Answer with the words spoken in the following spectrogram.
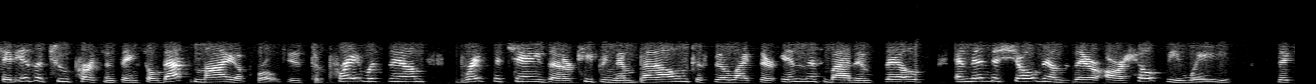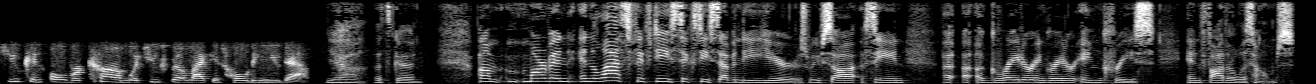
it is a two person thing. So that's my approach is to pray with them, break the chains that are keeping them bound to feel like they're in this by themselves, and then to show them there are healthy ways that you can overcome what you feel like is holding you down. Yeah, that's good. Um, Marvin, in the last 50, 60, 70 years, we've saw seen a, a greater and greater increase in fatherless homes.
